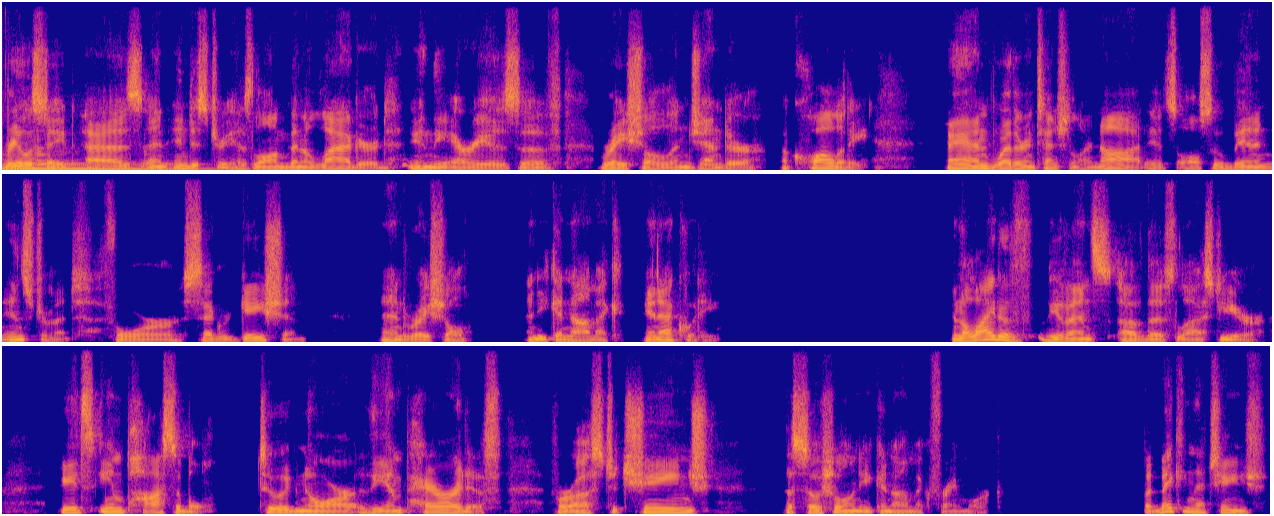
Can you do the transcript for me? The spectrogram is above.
Real estate as an industry has long been a laggard in the areas of racial and gender equality. And whether intentional or not, it's also been an instrument for segregation and racial and economic inequity. In the light of the events of this last year, it's impossible to ignore the imperative for us to change the social and economic framework. But making that change,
